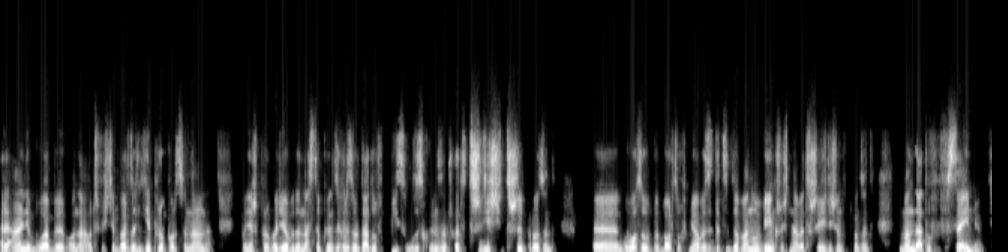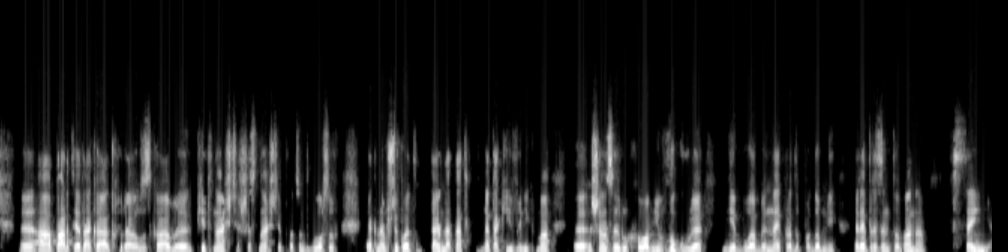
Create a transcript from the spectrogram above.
Realnie byłaby ona oczywiście bardzo nieproporcjonalna, ponieważ prowadziłaby do następujących rezultatów. PiS uzyskując na przykład 33% e, głosów wyborców miałaby zdecydowaną większość, nawet 60% mandatów w Sejmie. E, A partia taka, która uzyskałaby 15-16% głosów, jak na przykład ta, na, na, taki wynik ma e, szansę ruch Hołowni, w ogóle nie byłaby najprawdopodobniej reprezentowana w Sejmie.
